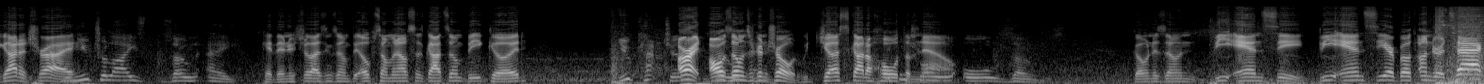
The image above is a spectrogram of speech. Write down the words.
gotta You try. neutralized Zone A. Okay, they're neutralizing Zone B. Oh, someone else has got Zone B. Good. You captured All right, all Zone zones are controlled. We just gotta hold them now. all zones. Going to Zone B and C. B and C are both under attack.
